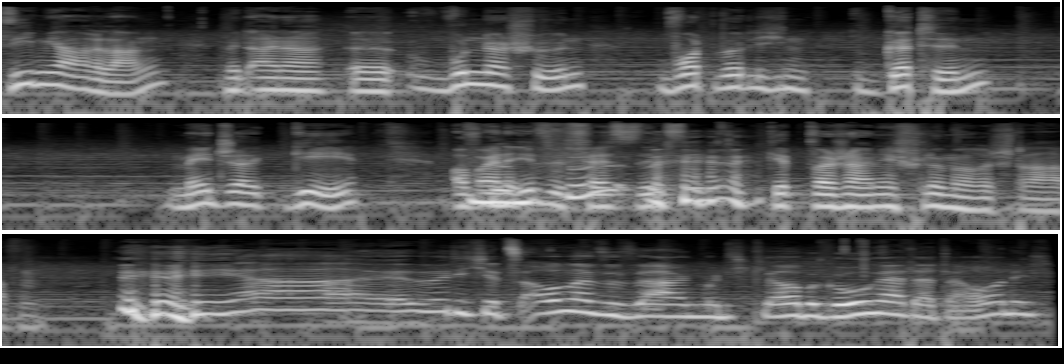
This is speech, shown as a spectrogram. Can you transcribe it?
sieben Jahre lang mit einer äh, wunderschönen, wortwörtlichen Göttin, Major G, auf einer Insel festsitzen, gibt wahrscheinlich schlimmere Strafen. ja, würde ich jetzt auch mal so sagen. Und ich glaube, gehungert hat er auch nicht.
